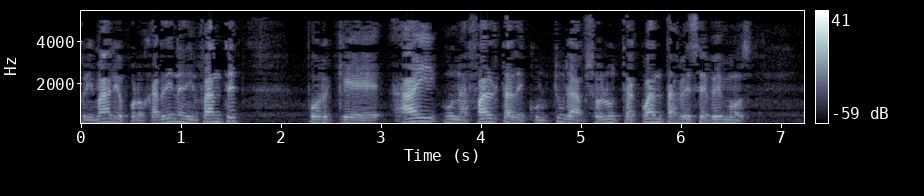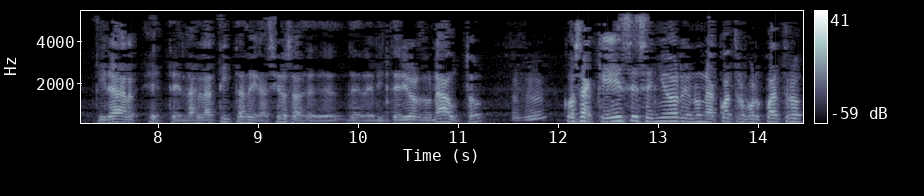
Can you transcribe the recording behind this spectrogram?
primarios, por los jardines de infantes, porque hay una falta de cultura absoluta. ¿Cuántas veces vemos tirar este, las latitas de gaseosas desde, el interior de un auto? Cosa que ese señor en una 4x4,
